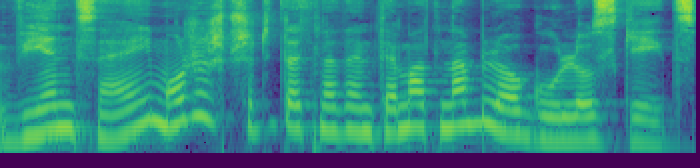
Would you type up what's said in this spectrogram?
Więcej możesz przeczytać na ten temat na blogu Los Gates.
